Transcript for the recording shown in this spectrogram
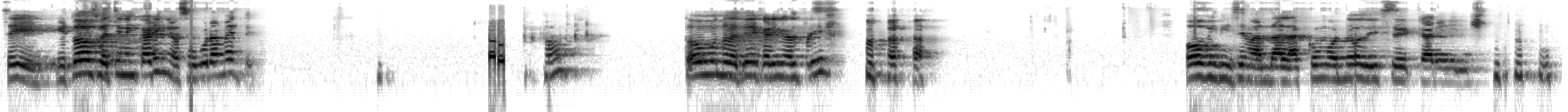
Sí, y todos le tienen cariño, seguramente. ¿No? Todo el mundo le tiene cariño al PRI. Obi dice Mandala, ¿cómo no? Dice Karen.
